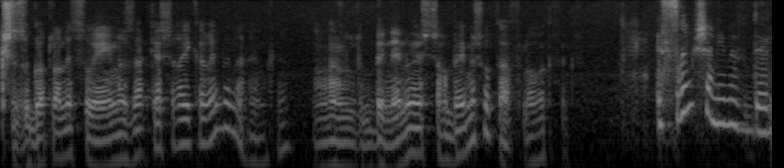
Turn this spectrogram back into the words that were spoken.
כשזוגות לא נשואים, אז זה הקשר העיקרי ביניהם, כן? אבל בינינו יש הרבה משותף, לא רק סקס. עשרים שנים הבדל.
